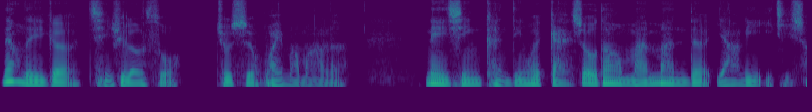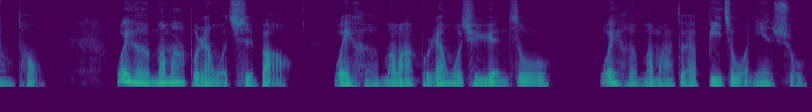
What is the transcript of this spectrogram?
那样的一个情绪勒索，就是坏妈妈了。内心肯定会感受到满满的压力以及伤痛。为何妈妈不让我吃饱？为何妈妈不让我去远足？为何妈妈都要逼着我念书？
